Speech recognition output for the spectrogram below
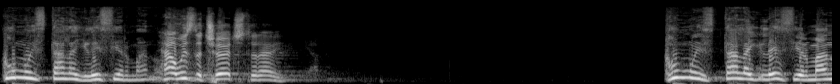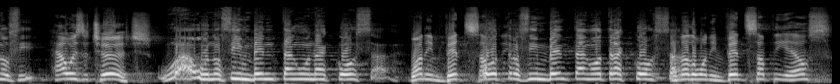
¿Cómo está la iglesia, hermano? How is the church today? ¿Cómo está la iglesia, hermanos? Y, How is the church? wow, unos inventan una cosa, One invents something, otros inventan otra cosa. another one invents something else.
